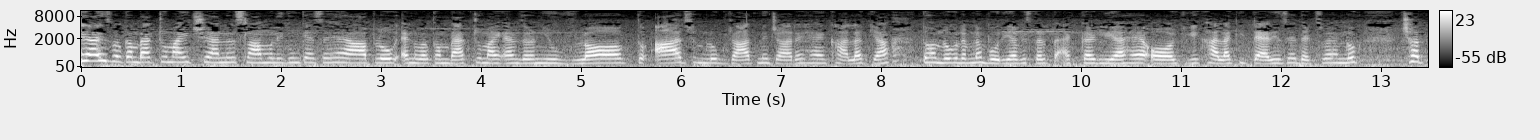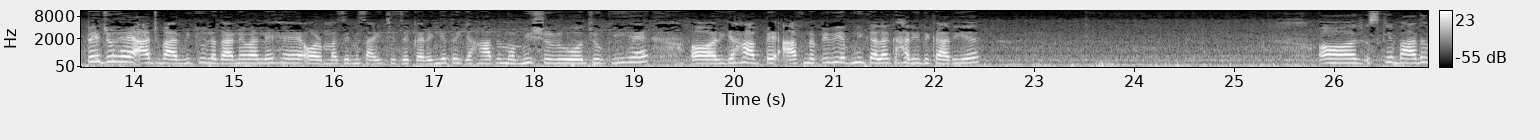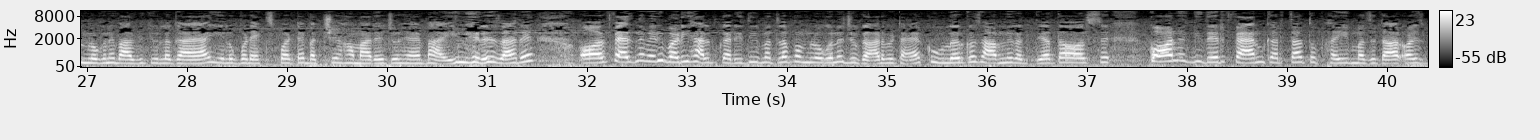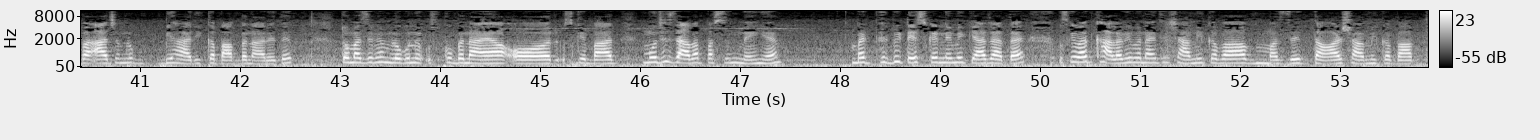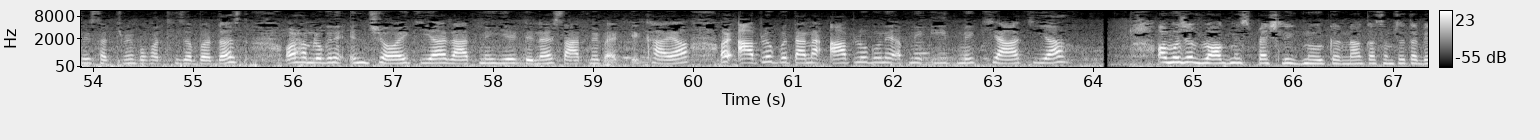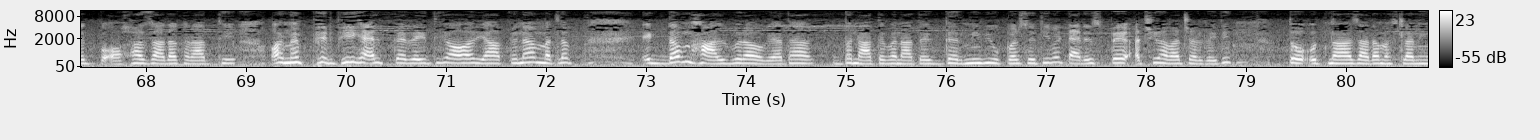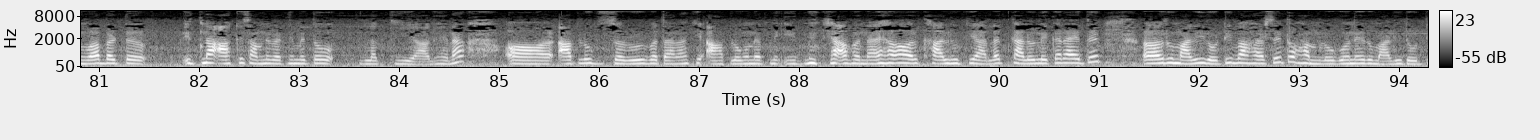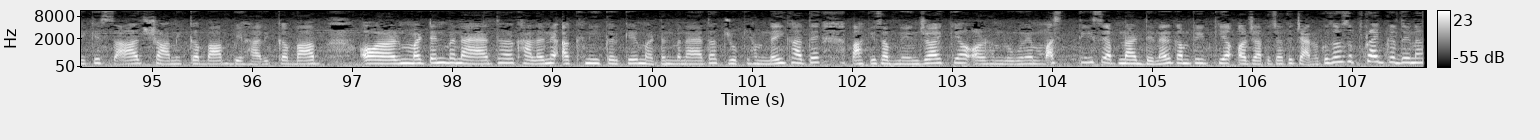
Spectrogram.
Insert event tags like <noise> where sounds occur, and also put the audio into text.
Hey guys welcome back to my channel अस्सलाम वालेकुम कैसे हैं आप लोग? And welcome back to my another new vlog तो आज हम लोग रात में जा रहे हैं खाला क्या? तो हम लोगों ने अपना बोरिया बिस्तर पैक कर लिया है और क्योंकि खाला की टेरिस है दैट्स वाई हम लोग छत पे जो है आज बारबेक्यू लगाने वाले हैं और मज़े में सारी चीज़ें करेंगे। तो यहाँ पे मम्मी शुरू हो चुकी है और यहाँ पे आप नपी भी अपनी कलाकारी दिखा रही है। और उसके बाद हम लोगों ने बारबेक्यू लगाया। ये लोग बड़े एक्सपर्ट है, बच्चे हमारे जो हैं, भाई <laughs> मेरे सारे। और फैज ने मेरी बड़ी हेल्प करी थी। मतलब हम लोगों ने जुगाड़ बिठाया कूलर को सामने रख दिया था और उससे कौन इतनी देर फ़ैन करता तो भाई मज़ेदार। और इस बार आज हम लोग बिहारी कबाब बना रहे थे। तो मज़े में हम लोगों ने उसको बनाया और उसके बाद मुझे ज़्यादा पसंद नहीं है बट फिर भी टेस्ट करने में क्या जाता है। उसके बाद खाला ने बनाए थे शामी कबाब। मज़ेदार शामी कबाब थे, सच में बहुत ही ज़बरदस्त। और हम लोगों ने इंजॉय किया रात में ये डिनर साथ में बैठ के खाया। और आप लोग बताना, आप लोगों ने अपनी ईद में क्या किया? और मुझे व्लॉग में स्पेशली इग्नोर करना, कसम से तबीयत बहुत ज़्यादा खराब थी और मैं फिर भी हेल्प कर रही थी और यहाँ पे ना मतलब एकदम हाल बुरा हो गया था। बनाते बनाते गर्मी भी ऊपर से थी बट टेरिस पे अच्छी हवा चल रही थी तो उतना ज़्यादा मसला नहीं हुआ बट इतना आग के सामने बैठने में तो लगती है आग, है ना? और आप लोग ज़रूर बताना कि आप लोगों ने अपनी ईद में क्या बनाया और खालू की हालत। खालू लेकर आए थे रुमाली रोटी बाहर से तो हम लोगों ने रुमाली रोटी के साथ शामी कबाब, बिहारी कबाब और मटन बनाया था। खाला ने अखनी करके मटन बनाया था, जो कि हम नहीं खाते। बाकी सबने एंजॉय किया और हम लोगों ने मस्ती से अपना डिनर कंप्लीट किया। और जाते जाते चैनल को ज़रूर सब्सक्राइब कर देना।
